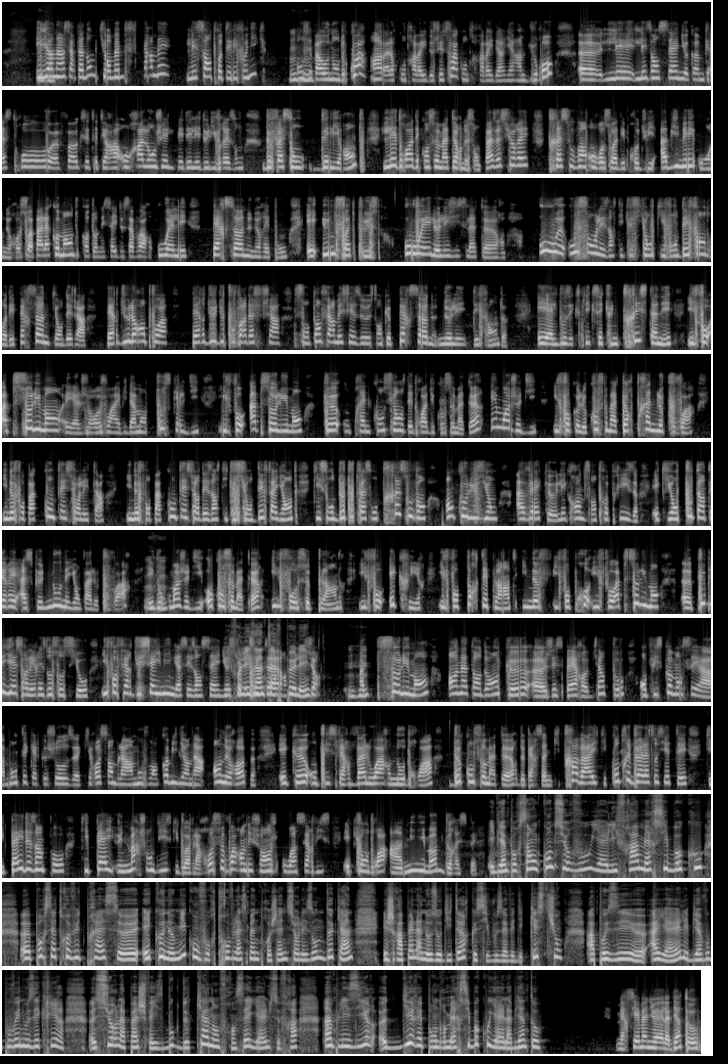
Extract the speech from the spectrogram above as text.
Il y en a un certain nombre qui ont même fermé les centres téléphoniques on ne sait mhm. pas au nom de quoi, hein, alors qu'on travaille de chez soi, qu'on travaille derrière un bureau. Euh, les, enseignes comme Castro, euh, Fox, etc. ont rallongé les délais de livraison de façon délirante. Les droits des consommateurs ne sont pas assurés. Très souvent, on reçoit des produits abîmés ou on ne reçoit pas la commande. Quand on essaye de savoir où elle est, personne ne répond. Et une fois de plus, où est le législateur? Où, sont les institutions qui vont défendre des personnes qui ont déjà perdu leur emploi, perdu du pouvoir d'achat, sont enfermés chez eux sans que personne ne les défende? Et elle nous explique c'est une triste année. Il faut absolument, et elle, je rejoins évidemment tout ce qu'elle dit, il faut absolument qu'on prenne conscience des droits du consommateur. Et moi, je dis, il faut que le consommateur prenne le pouvoir. Il ne faut pas compter sur l'État. Il ne faut pas compter sur des institutions défaillantes qui sont de toute façon très souvent en collusion avec euh, les grandes entreprises et qui ont tout intérêt à ce que nous n'ayons pas le pouvoir. Et mhm. donc, moi, je dis aux consommateurs, il faut se plaindre, il faut écrire, il faut porter plainte, il, ne, il, faut, pro, il faut absolument euh, publier sur les réseaux sociaux, il faut faire du shaming à ces enseignes. Il faut les interpeller. Mhm. Absolument en attendant que, euh, j'espère bientôt, on puisse commencer à monter quelque chose qui ressemble à un mouvement comme il y en a en Europe et qu'on puisse faire valoir nos droits de consommateurs, de personnes qui travaillent, qui contribuent à la société, qui payent des impôts, qui payent une marchandise, qui doivent la recevoir en échange ou un service et qui ont droit à un minimum de respect. Eh bien, pour ça, on compte sur vous, Yael Ifra. Merci beaucoup euh, pour cette revue de presse euh, économique. On vous retrouve la semaine prochaine sur les ondes de Cannes. Et je rappelle à nos auditeurs que si vous avez des questions à poser euh, à Yael, eh bien vous pouvez nous écrire euh, sur la page Facebook de Cannes en français. Yael se fera un plaisir euh, d'y répondre. Merci beaucoup Yael, à bientôt. Merci Emmanuel, à bientôt.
